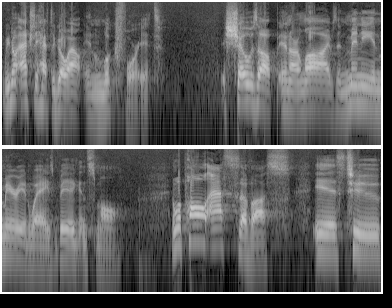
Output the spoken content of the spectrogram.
We don't actually have to go out and look for it. It shows up in our lives in many and myriad ways, big and small. And what Paul asks of us is to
